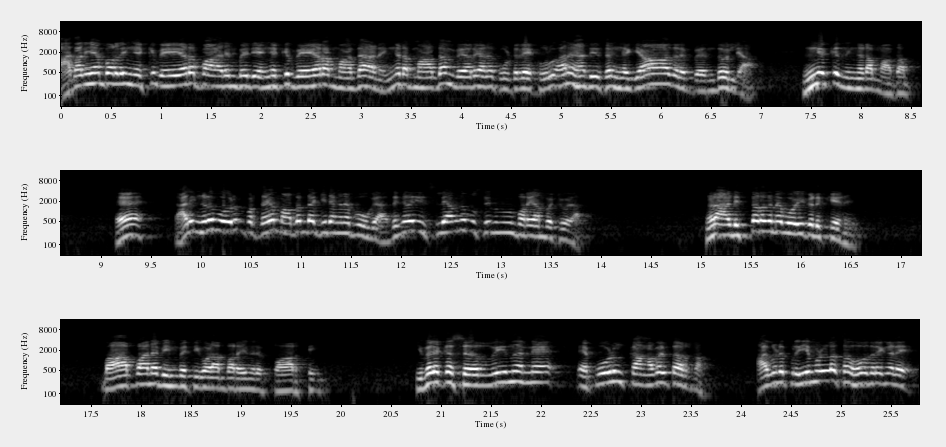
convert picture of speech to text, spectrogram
അതാണ് ഞാൻ പറഞ്ഞത്. നിങ്ങൾക്ക് വേറെ പാരമ്പര്യം നിങ്ങൾക്ക് വേറെ മതമാണ്. നിങ്ങളുടെ മതം വേറെയാണ് കൂട്ടരെ. ഖുർആൻ ഹദീസ് നിങ്ങൾക്ക് യാതൊരു ബന്ധമില്ല നിങ്ങൾക്ക് നിങ്ങളുടെ മതം. ഏ? അത് നിങ്ങൾ പോലും പ്രത്യേക മതം ഉണ്ടാക്കിയിട്ട് അങ്ങനെ പോവുക. നിങ്ങൾ ഇസ്ലാം എന്ന് മുസ്ലിം എന്നൊന്നും പറയാൻ പറ്റൂല. നിങ്ങൾ അടിത്തറ തന്നെ പോയി കിടക്കുകയാണ് ബാപ്പാനെ പിൻപറ്റിക്കൊള്ളാൻ പറയുന്നൊരു പാർട്ടി. ഇവരൊക്കെ ഷെറിന്ന് തന്നെ എപ്പോഴും കാവൽ തരണം. അതുകൊണ്ട് പ്രിയമുള്ള സഹോദരങ്ങളെ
